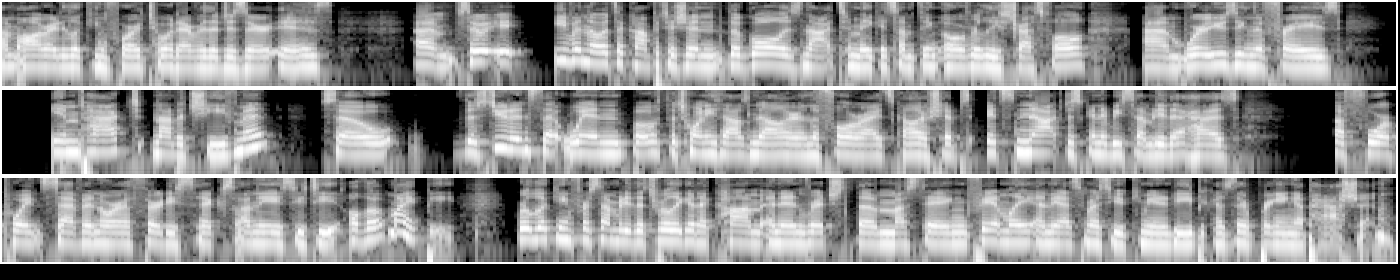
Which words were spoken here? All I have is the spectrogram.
I'm already looking forward to whatever the dessert is. Um, so it, even though it's a competition, the goal is not to make it something overly stressful. Um, we're using the phrase impact, not achievement. So the students that win both the $20,000 and the full ride scholarships, it's not just going to be somebody that has a 4.7 or a 36 on the ACT, although it might be. We're looking for somebody that's really going to come and enrich the Mustang family and the SMSU community because they're bringing a passion.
